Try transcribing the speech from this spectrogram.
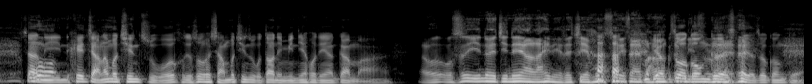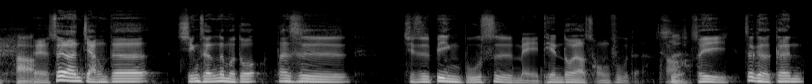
像你你可以讲那么清楚，我有时候会想不清楚我到底明天后天要干嘛。我我是因为今天要来你的节目，所以才把 有做功课，有做功课。好，对，虽然讲的。行程那么多，但是其实并不是每天都要重复的，是，所以这个跟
